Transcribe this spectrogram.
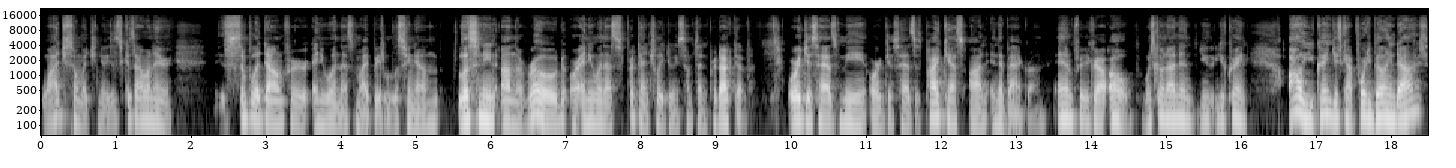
watch so much news is because I want to simple it down for anyone that's might be listening on listening on the road or anyone that's potentially doing something productive or just has me or just has this podcast on in the background and figure out oh what's going on in U- ukraine? Oh ukraine just got 40 billion dollars?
